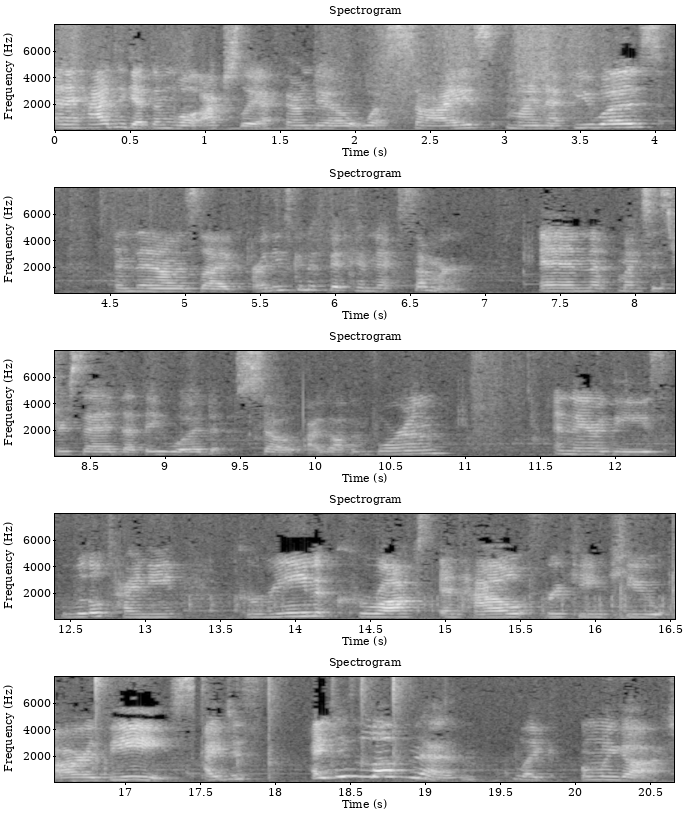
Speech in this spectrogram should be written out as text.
and I had to get them. Well, actually, I found out what size my nephew was. And then I was like, are these going to fit him next summer? And my sister said that they would, so I got them for him. And they are these little tiny green Crocs, and how freaking cute are these? I just, I just love them. Like, oh my gosh.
